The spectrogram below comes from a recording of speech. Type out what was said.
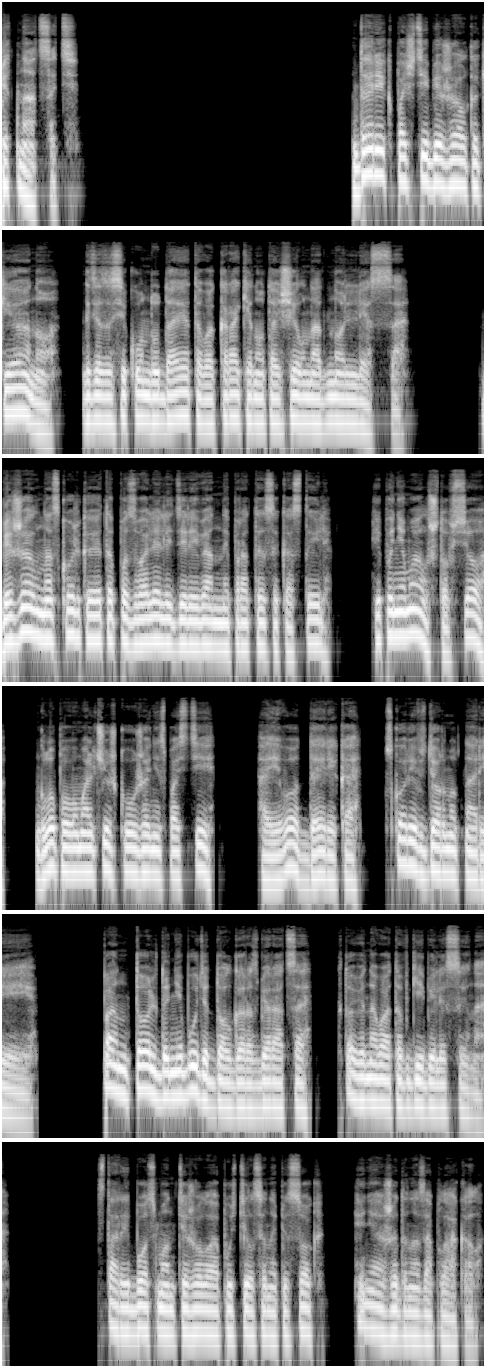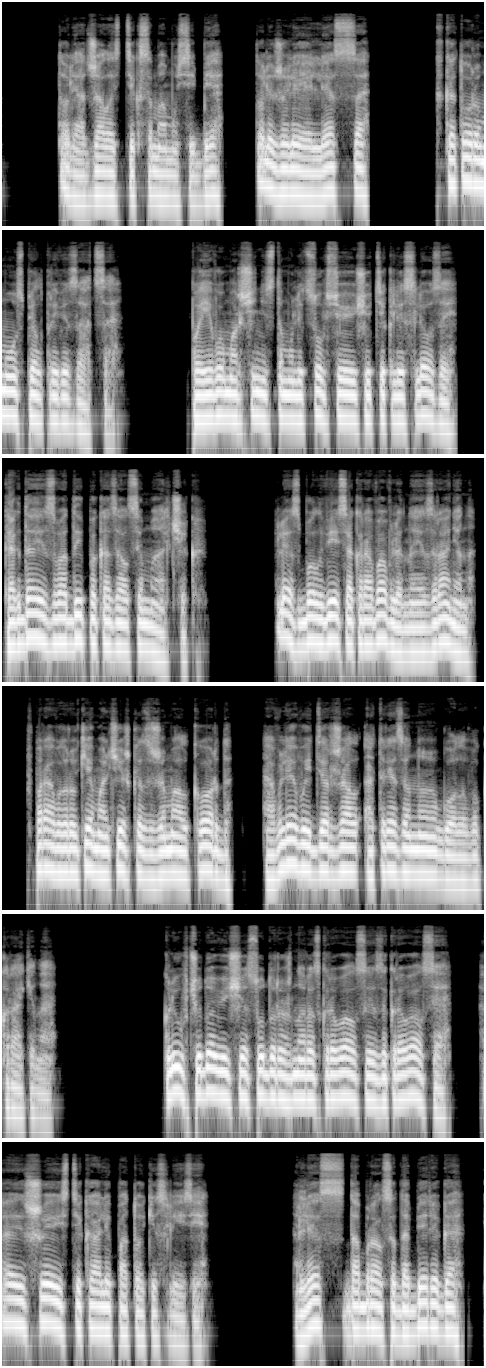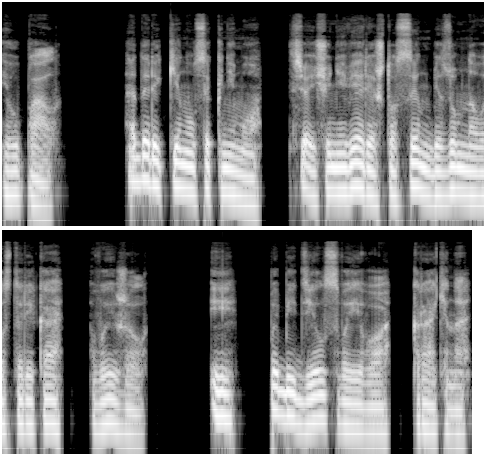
15. Дерек почти бежал к океану, где за секунду до этого Кракен утащил на дно леса. Бежал, насколько это позволяли деревянный протез и костыль, и понимал, что все, глупого мальчишку уже не спасти, а его, Дерека, вскоре вздернут на реи. Пан Тольда не будет долго разбираться, кто виноват в гибели сына. Старый боцман тяжело опустился на песок и неожиданно заплакал то ли от жалости к самому себе, то ли жалея Лесса, к которому успел привязаться. По его морщинистому лицу все еще текли слезы, когда из воды показался мальчик. Лес был весь окровавлен и изранен, в правой руке мальчишка сжимал корд, а в левой держал отрезанную голову кракена. Клюв чудовища судорожно раскрывался и закрывался, а из шеи стекали потоки слизи. Лес добрался до берега и упал а Дерек кинулся к нему, все еще не веря, что сын безумного старика выжил и победил своего Кракена.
